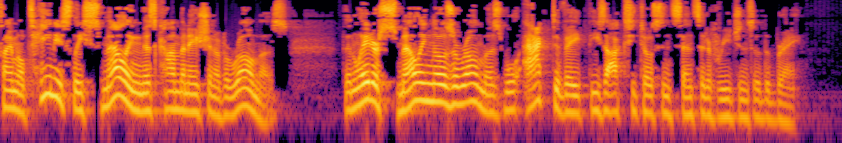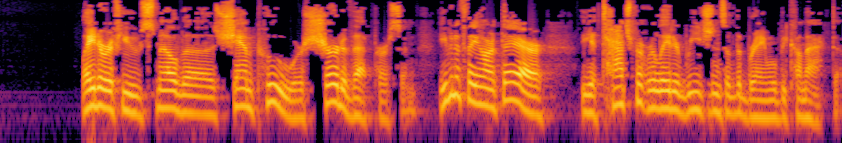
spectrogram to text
simultaneously smelling this combination of aromas, then later smelling those aromas will activate these oxytocin sensitive regions of the brain. Later, if you smell the shampoo or shirt of that person, even if they aren't there, the attachment related regions of the brain will become active.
